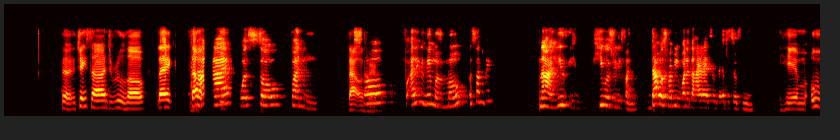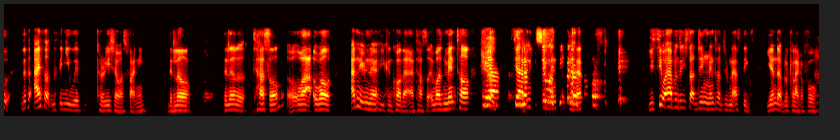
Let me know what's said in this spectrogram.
the Jason Derulo, like that, that was, guy was so funny. That was so. I think his name was Mo or something. Nah, he, he he was really funny. That was probably one of the highlights of the episode for me. Him. Oh, I thought the thingy with Carisha was funny. The little the little tussle. Well, well, I don't even know if you can call that a tussle. It was mental. Yeah. See what No, happens she when was mental gymnastics- You see what happens when you start doing mental gymnastics? You end up looking like a fool.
